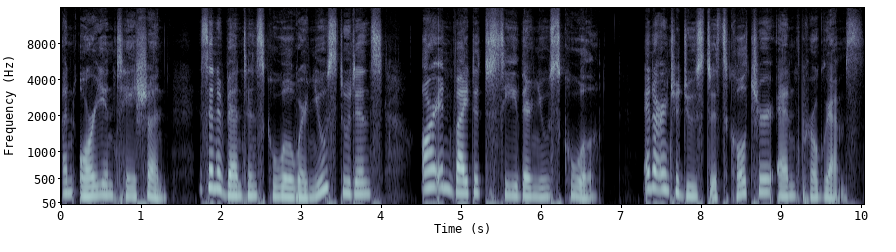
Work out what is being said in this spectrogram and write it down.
An orientation is an event in school where new students are invited to see their new school and are introduced to its culture and programs.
